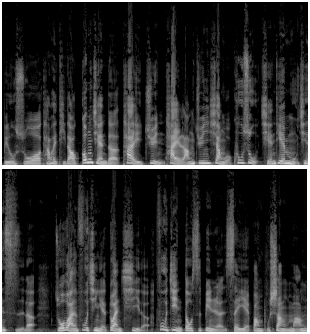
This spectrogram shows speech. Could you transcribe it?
比如说，他会提到宫前的太俊太郎君向我哭诉，前天母亲死了，昨晚父亲也断气了，附近都是病人，谁也帮不上忙。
